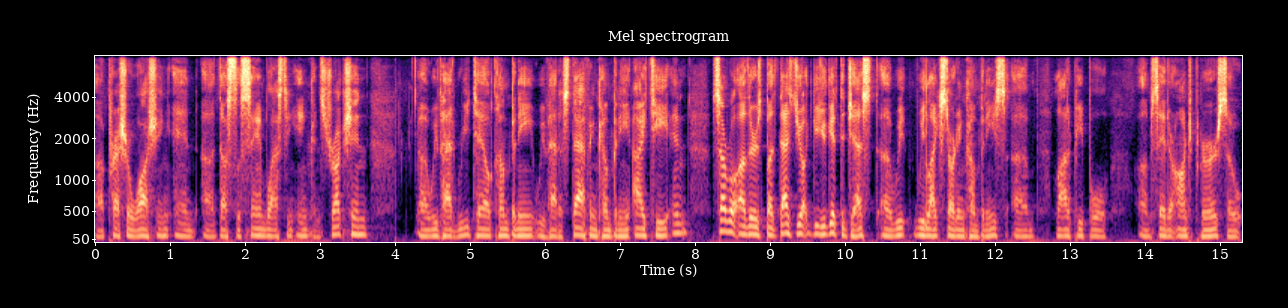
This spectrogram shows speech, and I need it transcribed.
uh, pressure washing, and uh, dustless sandblasting in construction. Uh, we've had retail company, we've had a staffing company, IT, and several others. But that's you, you get the gist. Uh, we we like starting companies. Um, a lot of people um, say they're entrepreneurs, so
